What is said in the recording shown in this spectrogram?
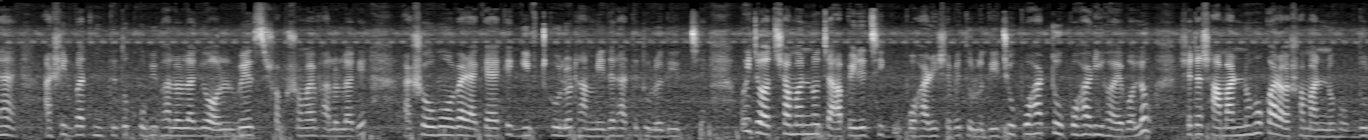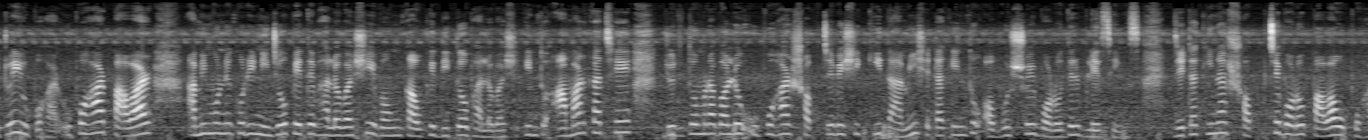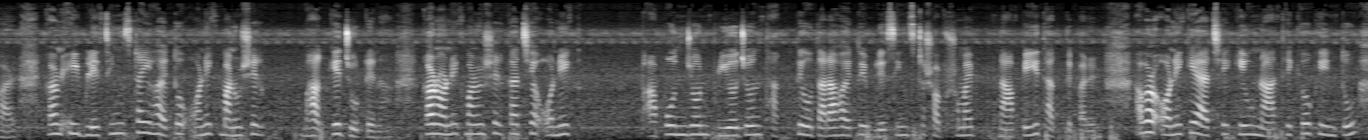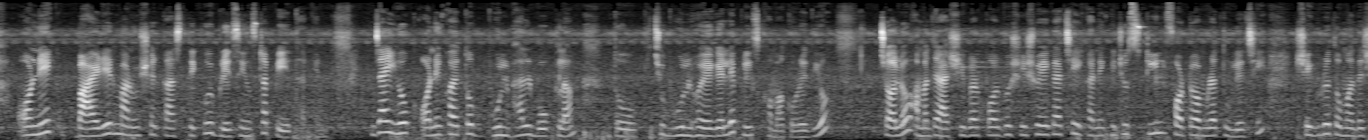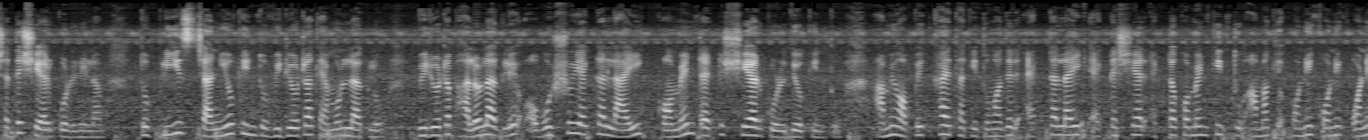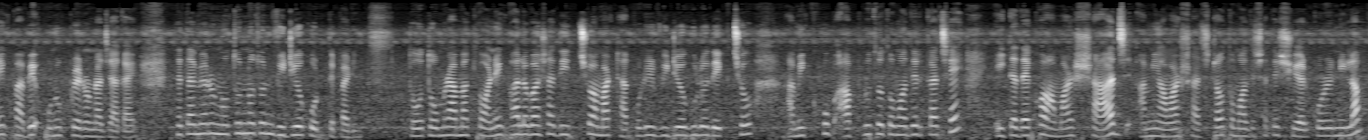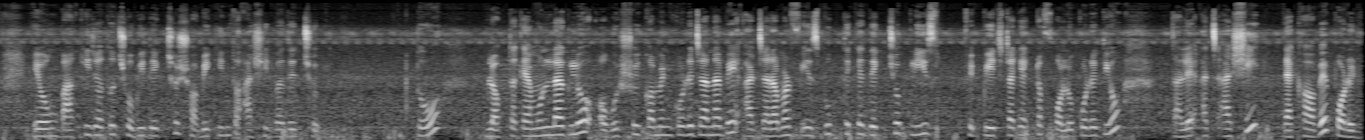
হ্যাঁ আশীর্বাদ নিতে তো খুবই ভালো লাগে অলওয়েজ সবসময় ভালো লাগে। আর সৌম্য এবার একে একে গিফটগুলো ঠাম্মিদের হাতে তুলে দিচ্ছে। ওই যৎ সামান্য যা পেরেছি উপহার হিসেবে তুলে দিয়েছি। উপহার তো উপহারই হয় বলো, সেটা সামান্য হোক আর অসামান্য হোক, দুটোই উপহার। উপহার পাওয়ার আমি মনে করি নিজেও পেতে ভালোবাসি এবং কাউকে দিতেও ভালোবাসি। কিন্তু আমার কাছে যদি তোমরা বলো উপহার সবচেয়ে বেশি কী দামি, সেটা কিন্তু অবশ্যই বড়দের ব্লেসিংস যেটা কিনা সবচেয়ে বড় পাওয়া উপহার। কারণ এই ব্লেসিংসটাই হয়তো অনেক মানুষ মানুষের ভাগ্যে জোটে না। কারণ অনেক মানুষের কাছে অনেক আপনজন, প্রিয়জন থাকতেও তারা হয়তো এই ব্লেসিংসটা সবসময় না পেয়েই থাকতে পারেন। আবার অনেকে আছে, কেউ না থেকেও কিন্তু অনেক বাইরের মানুষের কাছ থেকেও ব্লেসিংসটা পেয়ে থাকেন। যাই হোক, অনেক হয়তো ভুলভাল বকলাম, তো কিছু ভুল হয়ে গেলে প্লিজ ক্ষমা করে দিও। চলো, আমাদের আশীর্বাদ পর্ব শেষ হয়ে গেছে। এখানে কিছু স্টিল ফটো আমরা তুলেছি, সেগুলো তোমাদের সাথে শেয়ার করে নিলাম। তো প্লিজ জানিও কিন্তু ভিডিওটা কেমন লাগল। ভিডিওটা ভালো লাগলে অবশ্যই একটা লাইক কমেন্ট একটা শেয়ার করে দিও কিন্তু। আমি অপেক্ষায় থাকি, তোমাদের একটা লাইক একটা শেয়ার একটা কমেন্ট কিন্তু আমাকে অনেক অনেক, অনেকভাবে অনুপ্রেরণা জাগায়, যাতে আমি আরও নতুন নতুন ভিডিও করতে পারি। তো তোমরা আমাকে অনেক ভালোবাসা দিচ্ছ, আমার ঠাকুরের ভিডিওগুলো দেখছ। আমি খুব আপ্লুত তোমাদের কাছে। এইটা দেখো আমার সাজ, আমি আমার সাজটাও তোমাদের সাথে শেয়ার করে নিলাম এবং বাকি যত ছবি দেখছ সবই কিন্তু আশীর্বাদের ছবি। তো ব্লগটা কেমন লাগল অবশ্যই কমেন্ট করে জানাবে। আর যারা আমার ফেসবুক থেকে দেখছ প্লিজ পেজটাকে একটা ফলো করে দিও। তাহলে আজ আসি, দেখা হবে পরের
